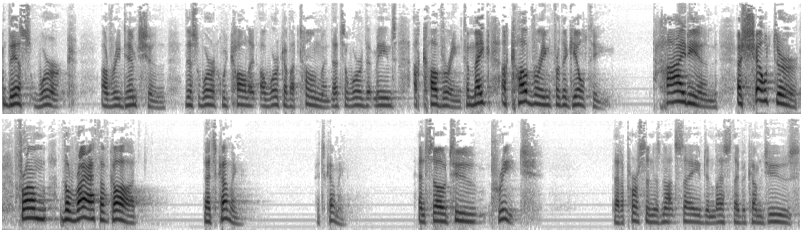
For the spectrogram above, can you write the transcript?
this work of redemption. This work, we call it a work of atonement. That's a word that means a covering, to make a covering for the guilty hide in, a shelter from the wrath of God that's coming. It's coming. And so to preach that a person is not saved unless they become Jews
